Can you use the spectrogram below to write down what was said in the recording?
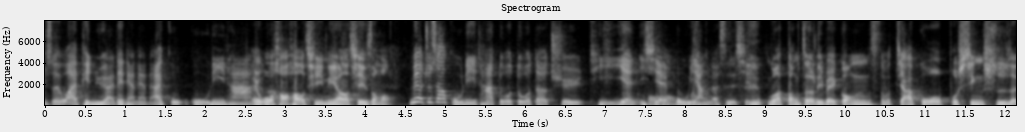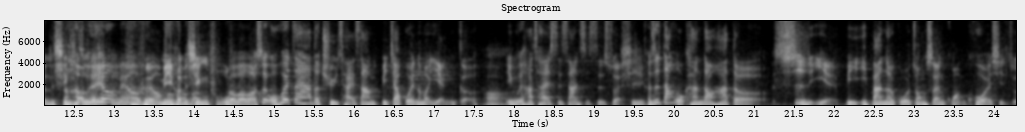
所以外评语来对娘娘的，来鼓鼓励他。哎，我好好奇，你要写什么？没有，就是要鼓励他多多的去体验一些不一样的事情。我动这里被攻什么家国不幸失人性之类的。没有没有 没有，你很幸福。不不不，所以我会在他的取材上比较不会那么严格啊，因为他才十三十四岁。可是当我看到他的视野比一般的国中生广阔的时候，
